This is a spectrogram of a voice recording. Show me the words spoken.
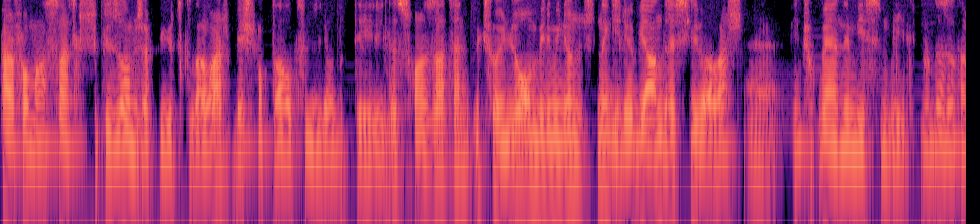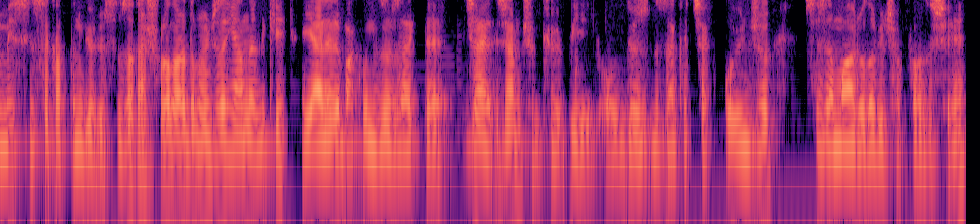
performansı artık sürpriz olmayacak bir Yutkula var. 5.6 milyonluk değeriyle. Sonra zaten 3 oyuncu 11 milyon üstüne geliyor. Bir Andre Silva var. Ee, benim çok beğendiğim bir isim değil. Burada zaten Messi'nin sakatlığını görüyorsunuz. Zaten şuralardan oyuncuların yanlarındaki yerlere bakmanızı özellikle rica edeceğim. Çünkü bir o gözünüzden kaçacak oyuncu size mal olabilir çok fazla şeye.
